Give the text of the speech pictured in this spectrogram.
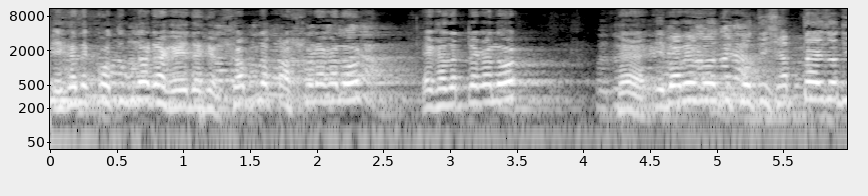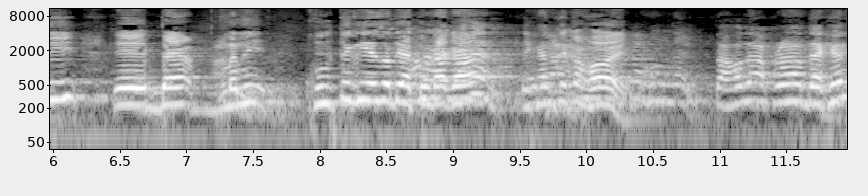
এখানে কতগুলো টাকা? এই দেখেন সবগুলো পাঁচশো টাকা নোট এক হাজার টাকা নোট। হ্যাঁ এভাবে যদি প্রতি সপ্তাহে যদি এ, ব্যা- মানে খুলতে গিয়ে যদি এত টাকা এখান থেকে হয় তাহলে আপনারা দেখেন।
